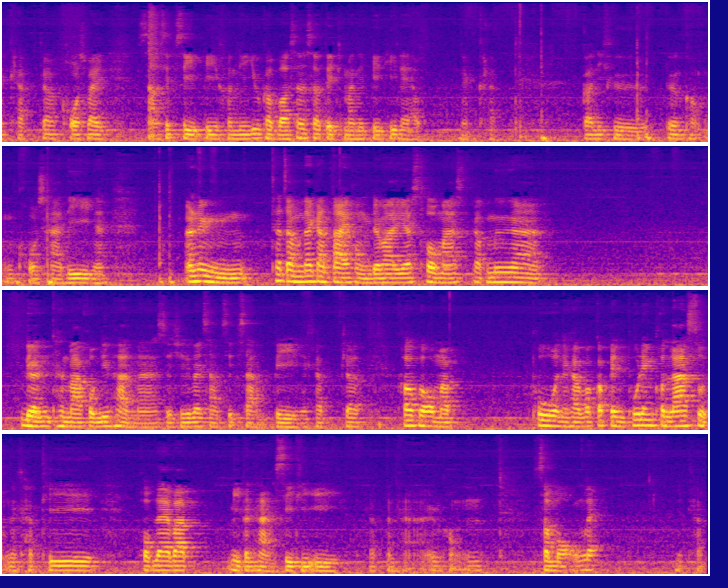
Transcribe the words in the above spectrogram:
นะครับก็โค้ชไป34 ปีคนนี้อยู่กับบอสตันเซอร์ติกมาในปีที่แล้วนะครับก็นี่คือเรื่องของโค้ชฮาร์ดี้นะอันหนึ่งถ้าจำได้การตายของเดมาริอัสโทมัสกับเมื่อ เดือนธันวาคมที่ผ่านมาเสียชีวิตไป 33 ปีนะครับก็เขาพอออกมาพูดนะครับว่าก็เป็นผู้เล่นคนล่าสุดนะครับที่พบได้ว่ามีปัญหา CTE ครับปัญหาเรื่องของสมองแหละนะครับ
